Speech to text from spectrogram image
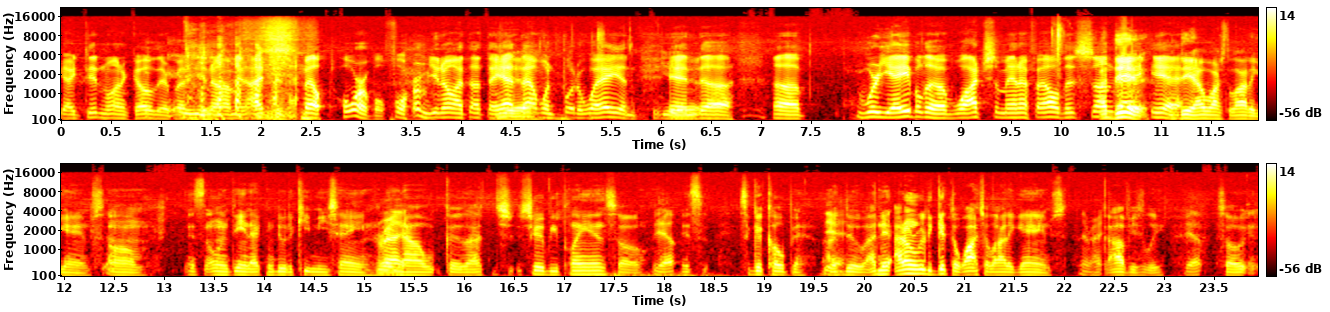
I didn't want to go there, but you know, I mean, I just felt horrible for them. You know, I thought they had Yeah. that one put away, and Yeah. and uh, uh, were you able to watch some NFL this Sunday? I did. Yeah. I did. I watched a lot of games. Um, it's the only thing I can do to keep me sane right, Right. now because I sh- should be playing. So Yeah. it's it's a good coping. I do. I, I don't really get to watch a lot of games, Right. obviously. Yep. So it's,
